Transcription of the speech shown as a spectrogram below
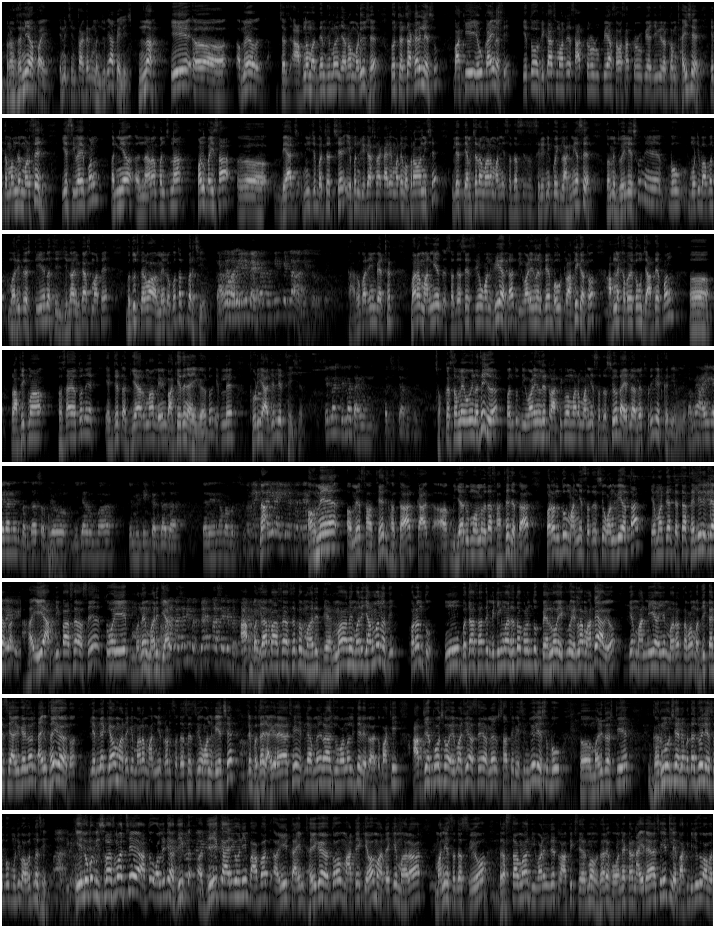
પ્રાધાન્ય અપાય એની ચિંતા કરીને મંજૂરી આપેલી છે. ના, એ અમને અમે ચર્ચા, આપના માધ્યમથી મને જાણવા મળ્યું છે, તો ચર્ચા કરી લેશું. બાકી એવું કાંઈ નથી. એ તો વિકાસ માટે સાત કરોડ રૂપિયા, સવા સાત કરોડ રૂપિયા જેવી રકમ થાય છે, એ તમામને મળશે જ. એ સિવાય પણ અન્ય નાણાં પંચના પણ પૈસા વ્યાજની જે બચત છે, એ પણ વિકાસના કાર્ય માટે વપરાવાની છે. એટલે તેમ છતાં મારા માન્ય સદસ્યશ્રીની કોઈક લાગણી હશે, તો અમે જોઈ લઈશું ને બહુ મોટી બાબત મારી દ્રષ્ટિએ નથી. જિલ્લા વિકાસ માટે બધું જ કરવા અમે લોકો તત્પર છીએ. કેટલા વાગે કારોબારીની બેઠક. મારા માન્ય સદસ્યશ્રીઓ ઓન વી હતા. દિવાળીના લીધે બહુ ટ્રાફિક હતો. આપને ખબર હોય તો હું જાતે પણ ટ્રાફિકમાં ફસાયો હતો ને એક્ઝેક્ટ અગિયારમાં બે મિનિટ બાકી હતી ને આવી ગયો હતો. એટલે થોડી આજે લેટ થઈ છે. કેટલા કેટલા ટાઈમ પછી ચાલુ થઈ ચોક્કસ સમય એવું નથી જોયો પરંતુ દિવાળીના લીધે ટ્રાફિકમાં મારા માન્ય સદસ્યો હતા એટલે અમે થોડી વેટ કરી એમને. તમે આવી ગયેલા ને બધા સભ્યો બીજા રૂમમાં જે મિટિંગ કરતા હતા ત્યારે એના બાબત ના. અમે અમે સાથે જ હતા. કા- બીજા રૂમમાં અમે બધા સાથે જ હતા. પરંતુ માન્ય સદસ્યો ઓનવી હતા. એમાં ત્યાં ચર્ચા થયેલી એટલે હા એ આપની પાસે હશે તો એ મને મારી ધ્યાન આપ બધા પાસે હશે તો મારી ધ્યાનમાં અને મારી જાણમાં નથી. પરંતુ હું બધા સાથે મિટિંગમાં જ હતો, પરંતુ પહેલો એકલો એટલા માટે આવ્યો કે માનનીય અહીંયા મારા તમામ અધિકારીશ્રી આવી ગયેલા અને ટાઈમ થઈ ગયો હતો. એટલે એમને કહેવા માટે કે મારા માન્ય ત્રણ સદસ્યશ્રીઓ ઓન વે છે, એટલે બધા જ આવી રહ્યા છે, એટલે અમે રાહ જોવાના લીધે વહેલો આવ્યો. બાકી આપ જે કહો છો એમાં જે હશે, અમે સાથે બેસીને જોઈ લઈશું બહુ મારી દ્રષ્ટિએ. ઘરનું છે અને બધા જોઈ લેશું, બહુ મોટી બાબત નથી. એ લોકો વિશ્વાસમાં જ છે, આ તો ઓલરેડી અધિક, અધિકારીઓની બાબત અહીં ટાઈમ થઈ ગયો હતો. માટે કહેવા માટે કે મારા માન્ય સદસ્યો રસ્તામાં દિવાળીની ટ્રાફિક શહેરમાં વધારે હોવાને કારણે આવી રહ્યા છે, એટલે બાકી બીજું કોઈ બાબત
